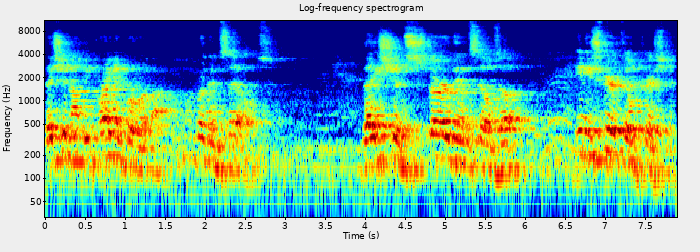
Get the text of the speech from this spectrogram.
They should not be praying for revival for themselves. They should stir themselves up. Any spirit-filled Christian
